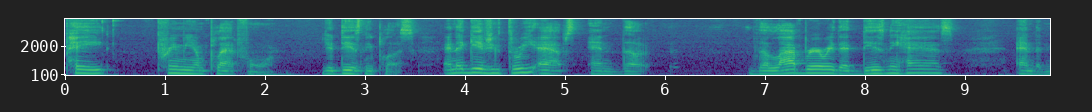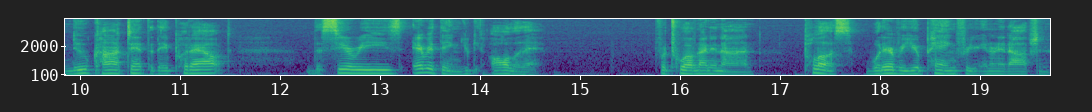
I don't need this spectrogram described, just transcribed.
paid premium platform, your Disney Plus. And it gives you three apps and the the library that Disney has and the new content that they put out, the series, everything, you get all of that for $12.99 plus whatever you're paying for your internet option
